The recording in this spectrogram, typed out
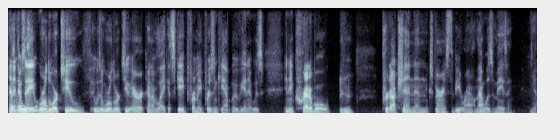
And but it was, was a World War II. It was a World War II era kind of like escape from a prison camp movie, and it was an incredible production and experience to be around. That was amazing. Yeah.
